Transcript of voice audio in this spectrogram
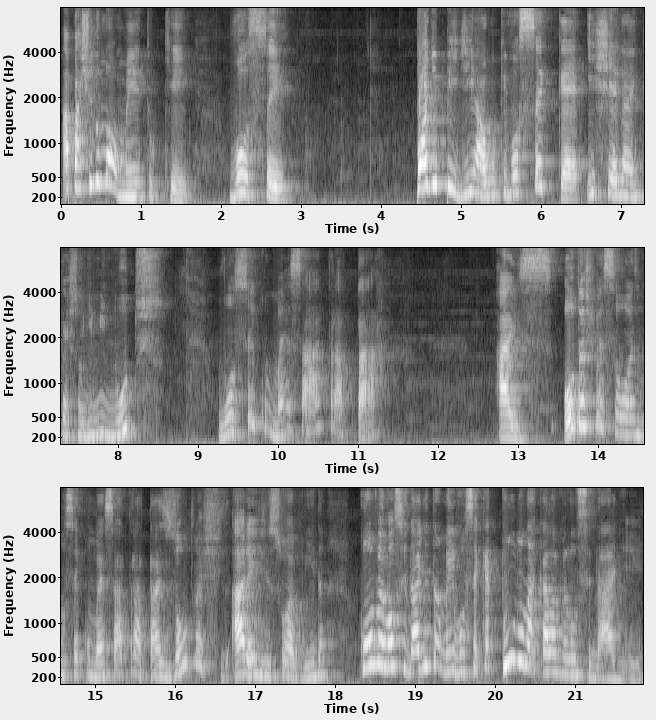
A partir do momento que você pode pedir algo que você quer e chega em questão de minutos, você começa a tratar as outras pessoas, você começa a tratar as outras áreas de sua vida com velocidade também. Você quer tudo naquela velocidade.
